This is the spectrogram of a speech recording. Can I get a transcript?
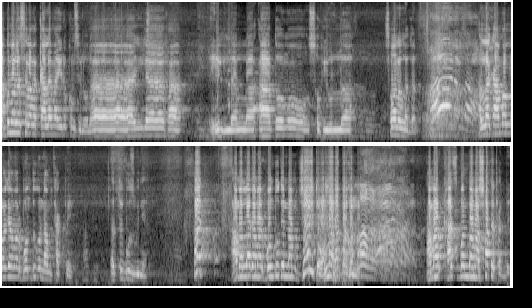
আদম আলাইহিস সালামের কালেমা এরকম ছিল লা ইল্লাল্লাহ আদম সফিউল্লাহ। সুবহানাল্লাহ গান। আল্লাহকে আমার লগে আমার বন্ধুদের নাম থাকবে। আর তুই বুঝবি না! আমার লাগে আমার বন্ধুদের নাম জড়িত আল্লাহ আকবার আমার খাস বান্ধব আমার সাথে থাকবে।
